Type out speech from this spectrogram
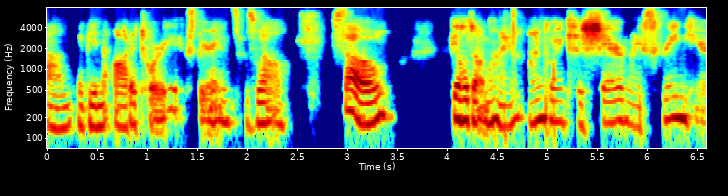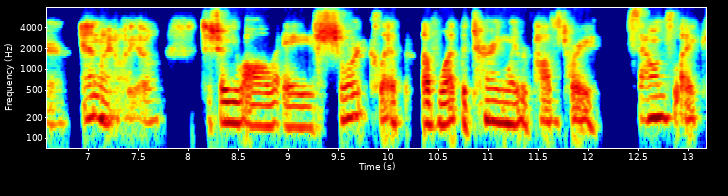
um, maybe an auditory experience as well. So if y'all don't mind, I'm going to share my screen here and my audio to show you all a short clip of what the Turing Way repository sounds like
